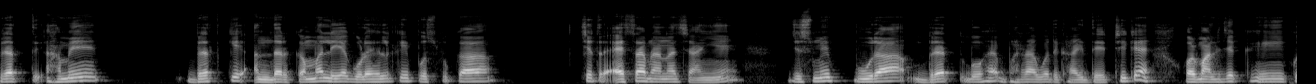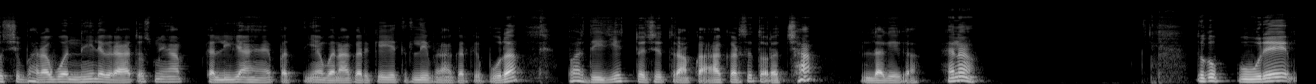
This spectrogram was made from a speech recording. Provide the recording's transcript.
व्रत हमें व्रत के अंदर कमल या गुड़हल के पुष्प का चित्र ऐसा बनाना चाहिए जिसमें पूरा व्रत वो है भरा हुआ दिखाई दे, ठीक है? और मान लीजिए कहीं कुछ भरा हुआ नहीं लग रहा है तो उसमें आप कलियाँ हैं, पत्तियाँ बना करके, या तितली बना करके पूरा भर दीजिए तो चित्र आपका आकर्षित और अच्छा लगेगा, है ना? देखो, पूरे,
